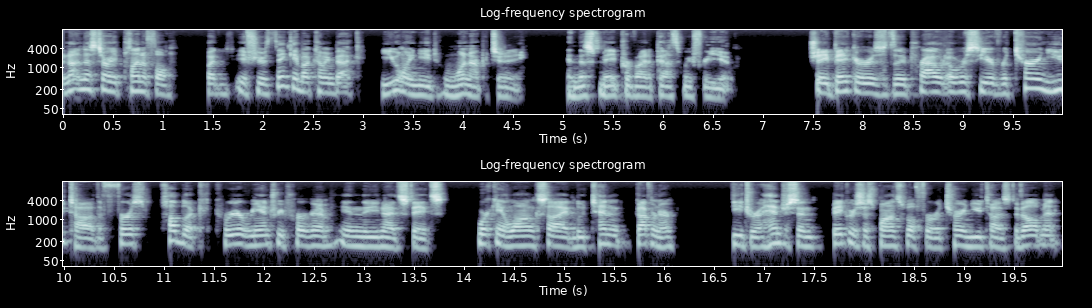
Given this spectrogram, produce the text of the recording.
they're not necessarily plentiful, but if you're thinking about coming back, you only need one opportunity, and this may provide a pathway for you. Shay Baker is the proud overseer of Return Utah, the first public career reentry program in the United States. Working alongside Lieutenant Governor Deidre Henderson, Baker is responsible for Return Utah's development,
